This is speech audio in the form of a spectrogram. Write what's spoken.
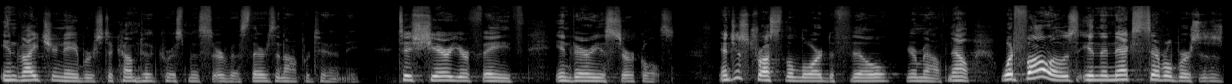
invite your neighbors to come to a Christmas service. There's an opportunity to share your faith in various circles. And just trust the Lord to fill your mouth. Now, what follows in the next several verses,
